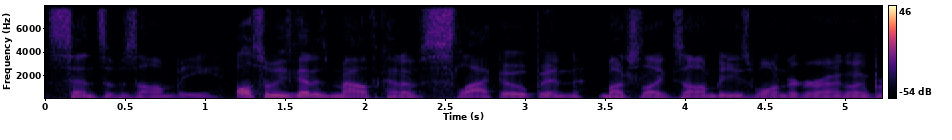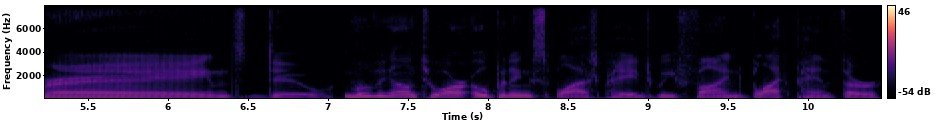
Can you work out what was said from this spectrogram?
sense of zombie. Also, he's got his mouth kind of slack open, much like zombies wandering around going brains do. Moving on to our opening splash page, we find Black Panther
